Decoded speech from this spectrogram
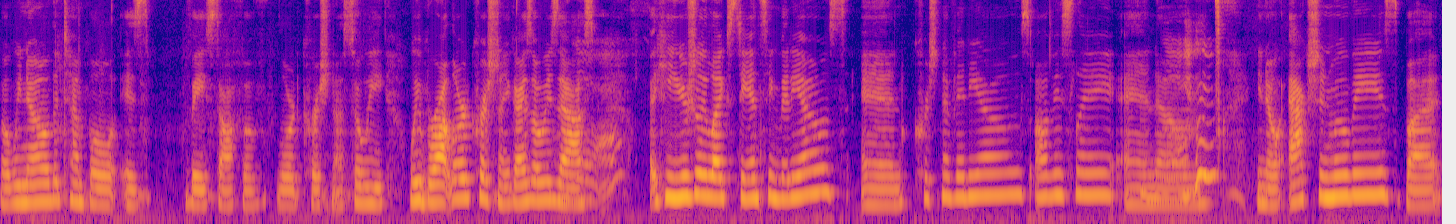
But we know the temple is based off of Lord Krishna. So we we brought Lord Krishna. You guys always ask. Yes. He usually likes dancing videos and Krishna videos, obviously, and um, you know action movies. But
